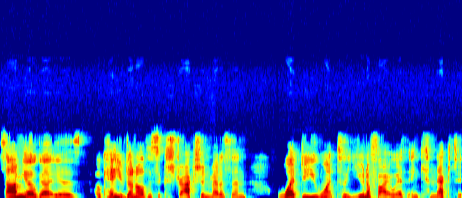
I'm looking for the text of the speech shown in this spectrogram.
samyoga is okay, you've done all this extraction medicine. What do you want to unify with and connect to?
